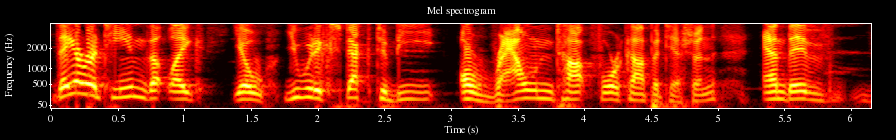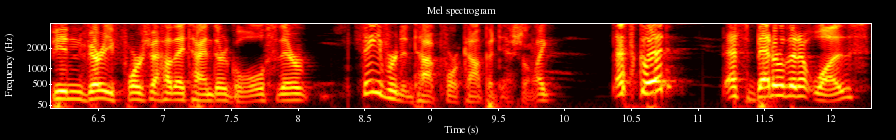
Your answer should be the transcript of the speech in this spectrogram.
They are a team that, like, you know, you would expect to be around top four competition, and they've been very fortunate how they timed their goals. So they're favored in top four competition. Like, that's good. That's better than it was.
